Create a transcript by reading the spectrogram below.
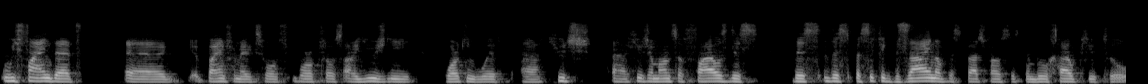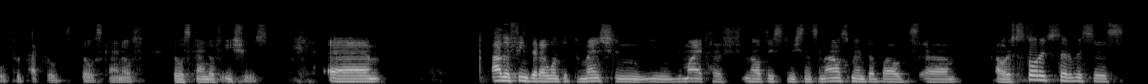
we find that uh, bioinformatics workflows are usually working with uh, huge uh, huge amounts of files. This this this specific design of the scratch file system will help you to to tackle those kind of those kind of issues. Um, other thing that I wanted to mention, you you might have noticed recent announcement about um, our storage services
